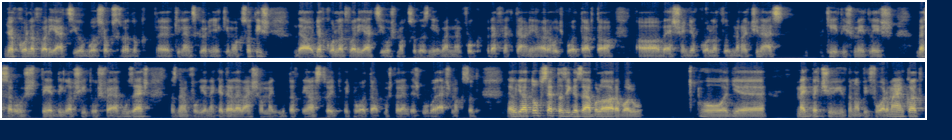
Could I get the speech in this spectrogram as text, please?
gyakorlatvariációból sokszor adok 9 környéki maxot is, de a gyakorlatvariációs maxod az nyilván nem fog reflektálni arra, hogy hol tart a, a versenygyakorlatod, mert ha csinálsz két ismétlés, beszarós, térdilassítós felhúzás, az nem fogja neked relevánsan megmutatni azt, hogy, hogy hol tart most a rendes googolás maxot. De ugye a top set az igazából arra való, hogy megbecsüljük a napi formánkat,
